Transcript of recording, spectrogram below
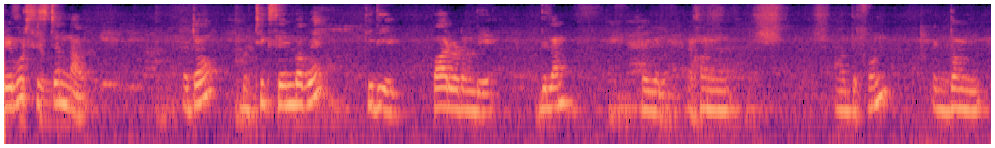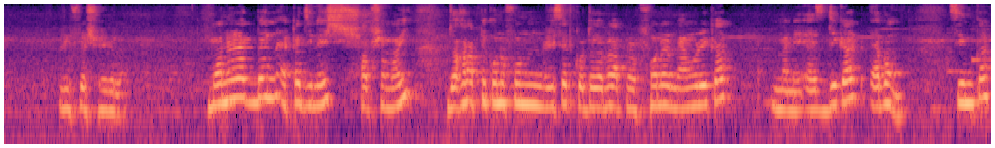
রিবোট। সিস্টেম নাও এটাও ঠিক সেমভাবে কি দিয়ে? পাওয়ার বাটন দিয়ে দিলাম। হয়ে গেল। এখন আমাদের ফোন একদম রিফ্রেশ হয়ে গেল। মনে রাখবেন একটা জিনিস সব সময় যখন আপনি কোনো ফোন রিসেট করতে যাবেন আপনার ফোনের মেমোরি কার্ড মানে এসডি কার্ড এবং সিম কার্ড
